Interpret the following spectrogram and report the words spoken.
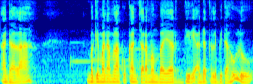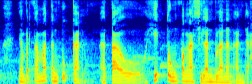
adalah Bagaimana melakukan cara membayar diri Anda terlebih dahulu? Yang pertama, tentukan atau hitung penghasilan bulanan Anda.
